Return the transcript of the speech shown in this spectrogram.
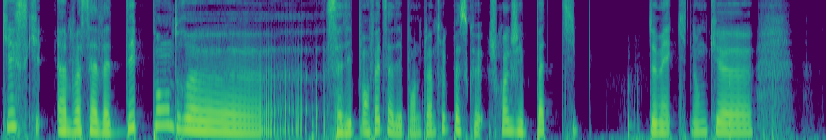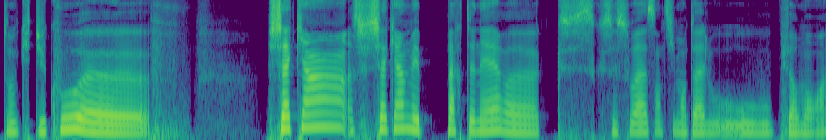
Qu'est-ce qui ah bah, ça va dépendre. euh, Ça dépend. En fait, ça dépend de plein de trucs parce que je crois que j'ai pas de type de mec. Donc euh, donc du coup. euh, chacun, chacun de mes partenaires, euh, que, ce- que ce soit sentimental ou, ou purement, euh,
